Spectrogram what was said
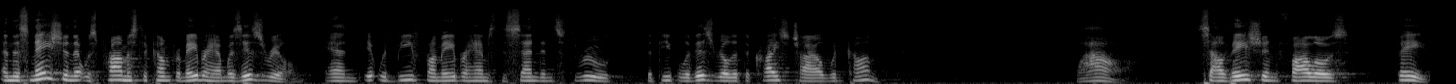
And this nation that was promised to come from Abraham was Israel. And it would be from Abraham's descendants through the people of Israel that the Christ child would come. Wow. Salvation follows faith.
